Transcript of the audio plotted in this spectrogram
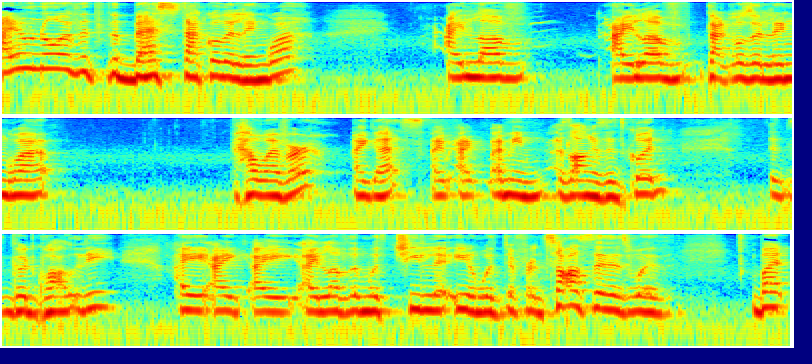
i don't know if it's the best taco de lengua. I love i love tacos de lengua however i guess. I i, I mean as long as it's good it's good quality. I, I i i love them with chile you know with different sauces with but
